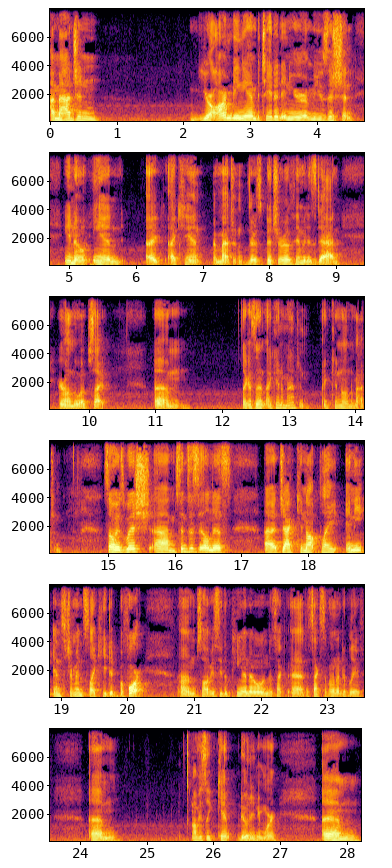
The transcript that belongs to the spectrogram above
imagine your arm being amputated and you're a musician, you know, and I I can't imagine. There's a picture of him and his dad here on the website. Um, like I said, I can't imagine. I cannot imagine. So his wish, um, since his illness, uh, Jack cannot play any instruments like he did before. Um, so obviously the piano and the, sax- uh, the saxophone, I believe, um, obviously can't do it anymore. Um,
